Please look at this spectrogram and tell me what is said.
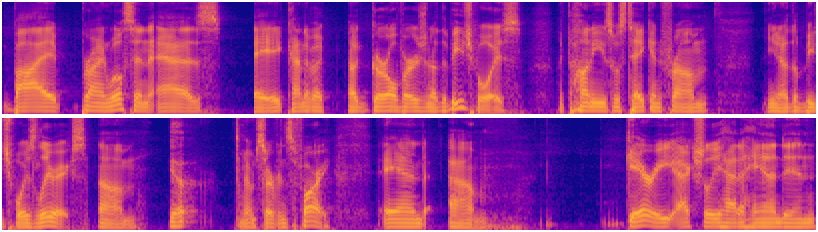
by Brian Wilson as a kind of a, a girl version of the Beach Boys. Like the Honeys was taken from, you know, the Beach Boys lyrics. Um, Yep. I'm surfing Safari, and um, Gary actually had a hand in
